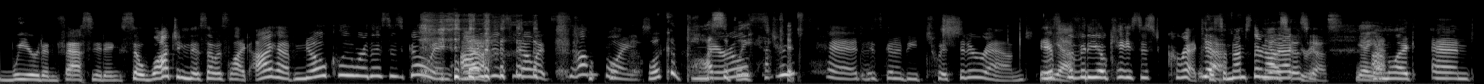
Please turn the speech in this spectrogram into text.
weird and fascinating. So watching this, I was like, I have no clue where this is going. I just know at some point What could possibly Meryl happen? Streep's head is going to be twisted around if Yeah. the video case is correct. Yeah. sometimes they're not yes, accurate. yes Yeah, yeah. I'm like, and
